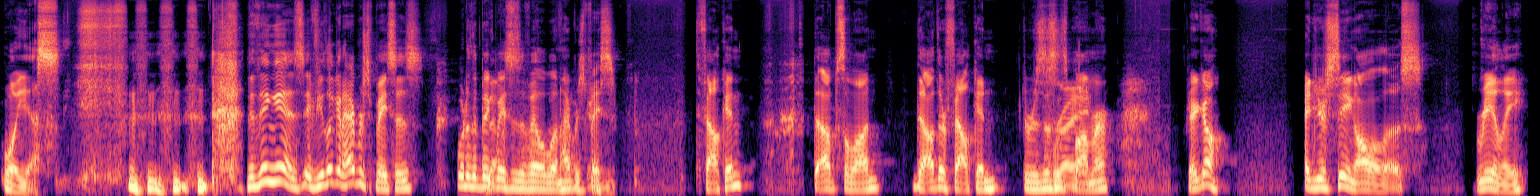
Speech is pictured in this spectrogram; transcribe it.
well, yes. the thing is, if you look at hyperspaces, what are the big bases available in hyperspace? The Falcon, the Upsilon, the other Falcon, the resistance Right. bomber. There you go. And you're seeing all of those. Really?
